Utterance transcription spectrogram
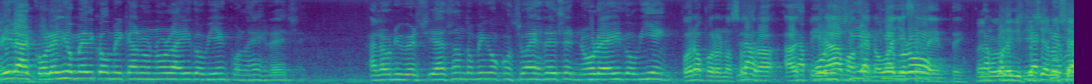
Mira, al Colegio Médico Dominicano no le ha ido bien con la RS a la Universidad de San Domingo con su ARS no le ha ido bien. Bueno, pero nosotros aspiramos a que no vaya excelente. Pero los edificios no se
